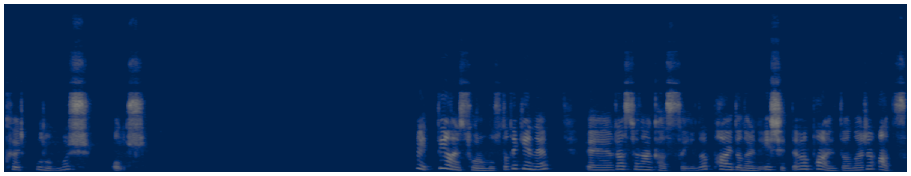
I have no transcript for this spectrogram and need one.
40 bulunmuş olur. Evet, diğer sorumuzda da gene e, rasyonel katsayılı paydalarını eşitle ve paydaları at.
